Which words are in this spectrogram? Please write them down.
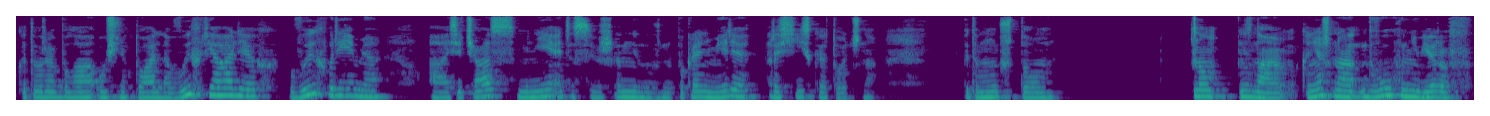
которая была очень актуальна в их реалиях, в их время, а сейчас мне это совершенно не нужно, по крайней мере, российское точно. Потому что, ну, не знаю, конечно, двух универов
